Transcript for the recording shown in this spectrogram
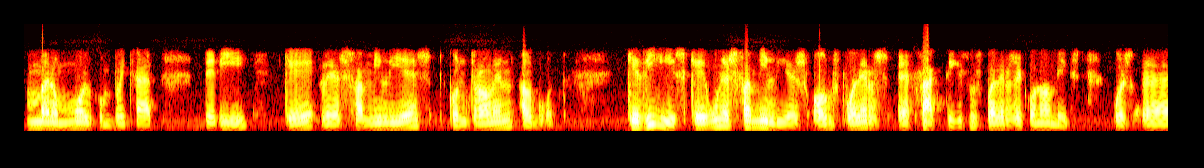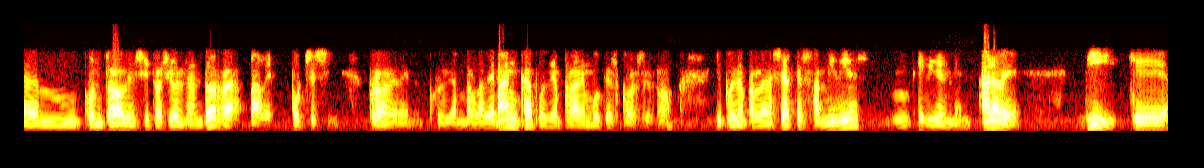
bueno, molt complicat de dir que les famílies controlen el vot. Que diguis que unes famílies o uns poders eh, fàctics, uns poders econòmics, pues, eh, controlen situacions a Andorra, vale, potser sí probablement. Podríem parlar de banca, podríem parlar de moltes coses, no? I podríem parlar de certes famílies, mm, evidentment. Ara bé, dir que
